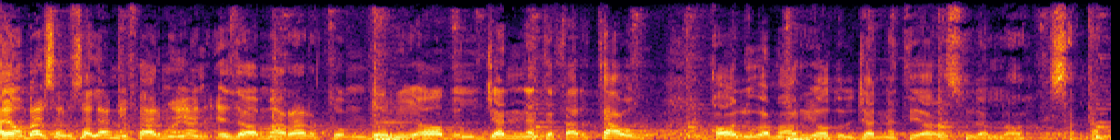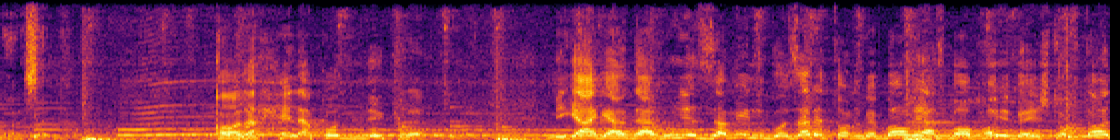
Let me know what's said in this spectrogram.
پیامبر صلی الله علیه و میفرمایند اذا مررتم بریاض الجنه فارتعوا. قالوا وما ریاض الجنه یا رسول الله صلی الله علیه وسلم. قال حلق الذکر. میگه اگر در روی زمین گذرتون به باقی از باغهای بهشت افتاد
